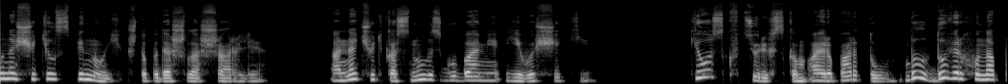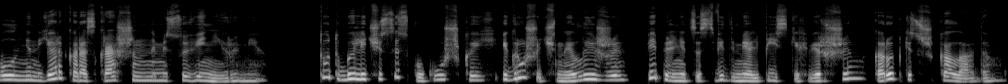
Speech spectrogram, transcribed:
Он ощутил спиной, что подошла Шарли. Она чуть коснулась губами его щеки. Киоск в Цюрихском аэропорту был доверху наполнен ярко раскрашенными сувенирами. Тут были часы с кукушкой, игрушечные лыжи, пепельницы с видами альпийских вершин, коробки с шоколадом.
